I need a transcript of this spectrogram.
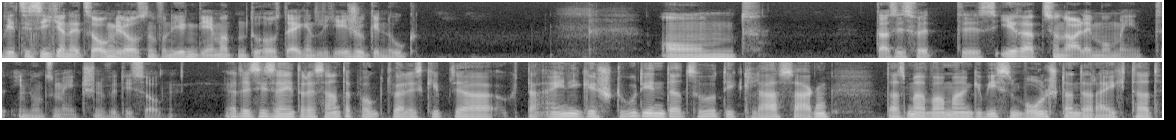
wird sich sicher nicht sagen lassen von irgendjemandem, du hast eigentlich eh schon genug. Und das ist halt das irrationale Moment in uns Menschen, würde ich sagen. Ja, das ist ein interessanter Punkt, weil es gibt ja da einige Studien dazu, die klar sagen, dass man, wenn man einen gewissen Wohlstand erreicht hat,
